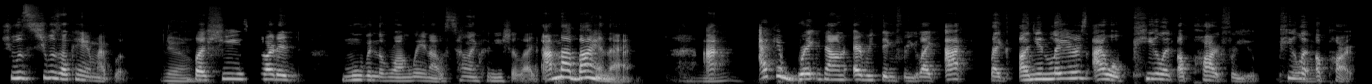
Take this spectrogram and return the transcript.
she was, she was okay in my book. Yeah. But she started moving the wrong way, and I was telling Kanisha, like, I'm not buying that. Mm-hmm. I I can break down everything for you. Like I like onion layers, I will peel it apart for you. Peel it apart.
